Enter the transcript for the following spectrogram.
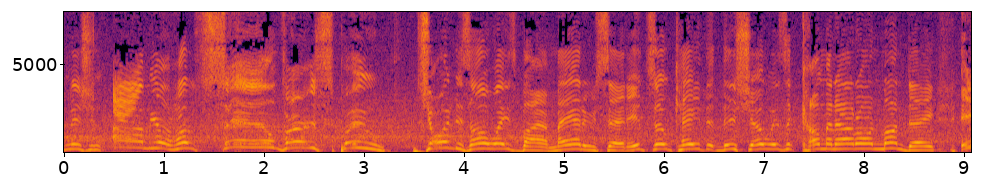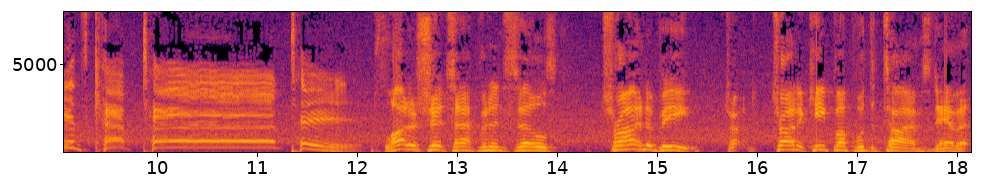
Ignition. I'm your host, Silver Spoon, joined as always by a man who said it's okay that this show isn't coming out on Monday. It's Captain Tibbs. A lot of shit's happening, Sills. Trying to be, try, trying to keep up with the times, damn it.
